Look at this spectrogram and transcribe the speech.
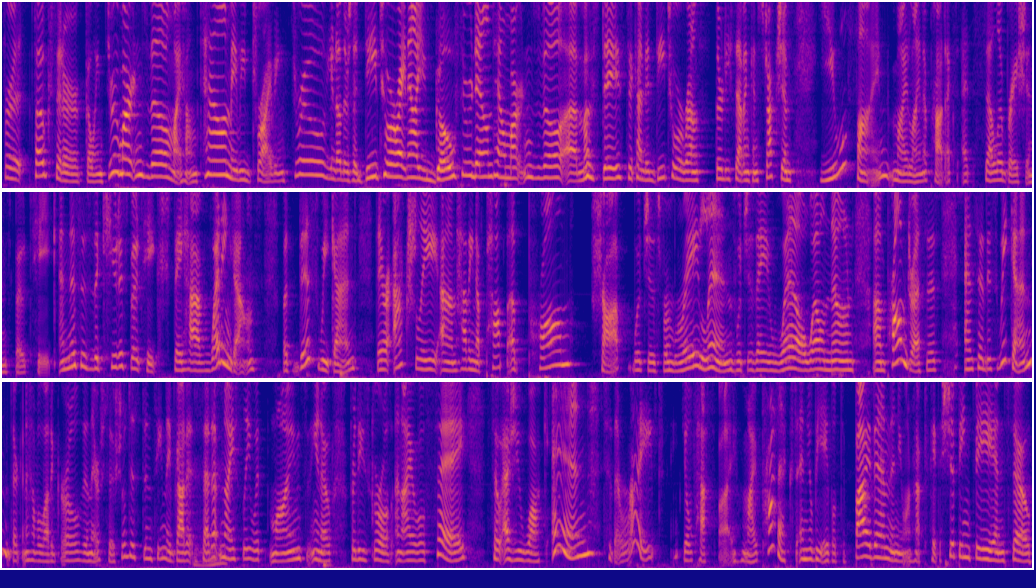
for folks that are going through Martinsville, my hometown, maybe driving through. You know, there's a detour right now. You go through downtown Martinsville uh, most days to kind of detour around 37 construction. You will find my line of products at Celebrations Boutique. And this is the cutest boutique. They have wedding gowns, but this weekend they are actually um, having a pop up prom shop, which is from Ray Lynn's, which is a well, well known um, prom dresses. And so this weekend, they're going to have a lot of girls in there social distancing. They've got it set up nicely with lines, you know, for these girls. And I will say, so as you walk in to the right, you'll pass by my products and you'll be able to buy them. Then you won't have to pay the shipping fee. And so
